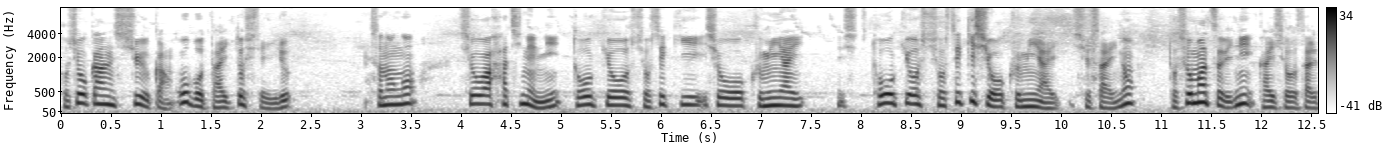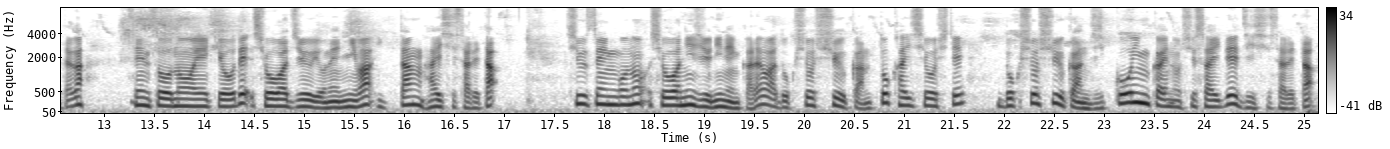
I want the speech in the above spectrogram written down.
図書館週間を母体としている。その後昭和8年に東京書籍商組合東京書籍商組合主催の図書祭りに解消されたが戦争の影響で昭和14年には一旦廃止された。終戦後の昭和22年からは読書週間と解消して読書週間実行委員会の主催で実施された。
